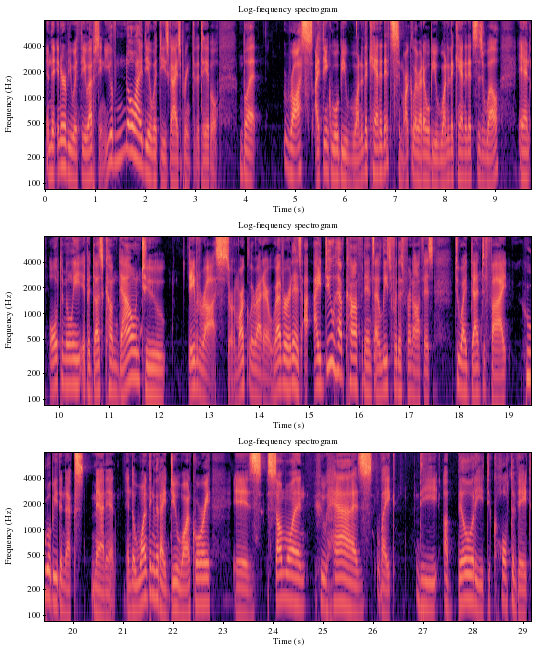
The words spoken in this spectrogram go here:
in the interview with Theo Epstein, you have no idea what these guys bring to the table. But Ross, I think, will be one of the candidates. Mark Loretta will be one of the candidates as well. And ultimately, if it does come down to David Ross or Mark Loretta or whoever it is, I, I do have confidence, at least for this front office, to identify who will be the next man in. And the one thing that I do want, Corey, is someone who has like the ability to cultivate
